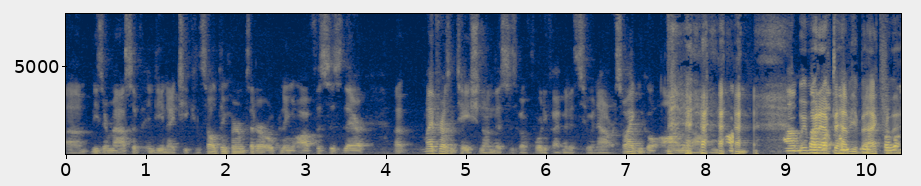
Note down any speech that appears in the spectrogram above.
Um, these are massive Indian IT consulting firms that are opening offices there. Uh, my presentation on this is about 45 minutes to an hour, so I can go on and on and on. Um, we might have to have you back for that.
